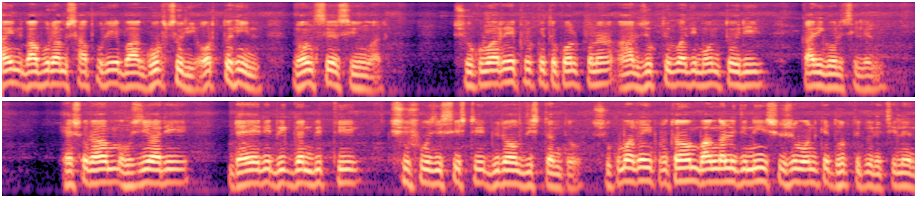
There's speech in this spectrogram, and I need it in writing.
আইন বাবুরাম সাপুরে বা গোপচুরি অর্থহীন ননসেন্স হিউমার সুকুমারের প্রকৃত কল্পনা আর যুক্তিবাদী মন তৈরির কারিগর ছিলেন। হেসরাম হুঁশিয়ারি, ডায়েরি বিজ্ঞান ভিত্তিক সুফুজি সৃষ্টির বিরল দৃষ্টান্ত। সুকুমার এই প্রথম বাঙালি তিনি শিশুমনকে ধরতে পেরেছিলেন।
